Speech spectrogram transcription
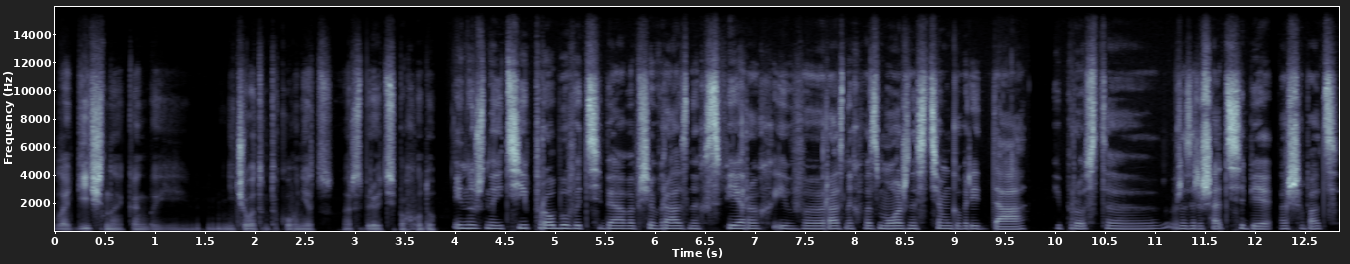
логично, как бы и ничего в этом такого нет, разберетесь по ходу. И нужно идти пробовать себя вообще в разных сферах и в разных возможностях, говорить «да», и просто разрешать себе ошибаться.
